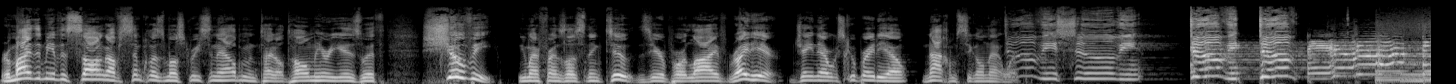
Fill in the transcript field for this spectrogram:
reminded me of the song off Simcha's most recent album entitled Home. Here he is with Shuvi. You, my friends, listening to the Z Report Live right here, J Network Scoop Radio, Nachum Siegel Network. Shuvi, shuvi, shuvi, shuvi.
